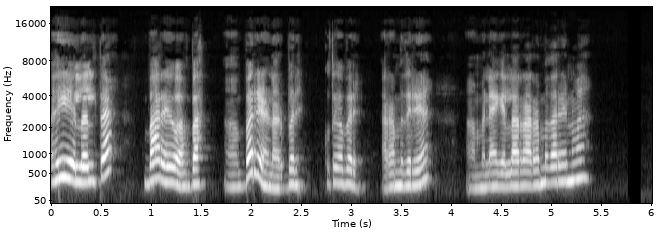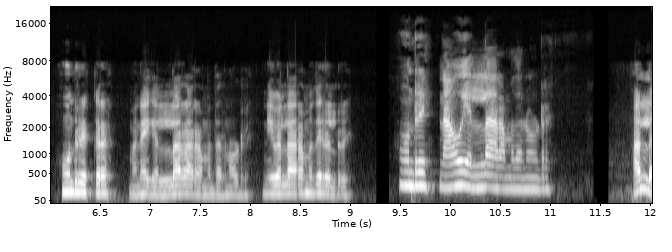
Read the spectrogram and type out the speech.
ಅಯ್ಯ ಲಲಿತಾ ಬಾರಿ ಬಾ ಬರ್ರಿ ಅಣ್ಣ ಬರ್ರಿ ಕುತ್ಕ ಬರ್ರಿ. ಆರಾಮದಿರಿ? ಮನ್ಯಾಗ ಎಲ್ಲಾರು ಆರಾಮದಾರೇನ್ವ ಹ್ಞೂ ರೀ ಅಕ್ಕರ ಮನೆಗೆ ಎಲ್ಲಾರು ಆರಾಮದಾರ ನೋಡ್ರಿ. ನೀವೆಲ್ಲ ಆರಾಮದಿರಲ್ರಿ? ಹ್ಞೂ ರೀ ನಾವು ಎಲ್ಲ ಆರಾಮದ ನೋಡ್ರಿ. ಅಲ್ಲ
